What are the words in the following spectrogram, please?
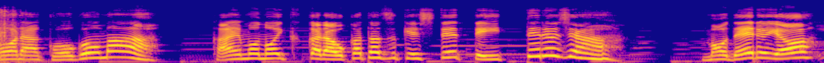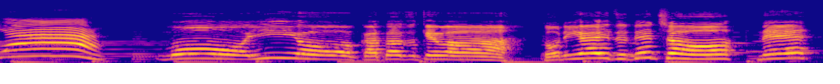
ン。ほらこごま買い物行くからお片付けしてって言ってるじゃん。もう出るよ。いやもういいよ片付けは。とりあえず出ちゃおう。ね。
